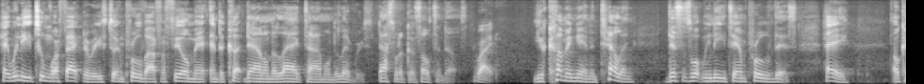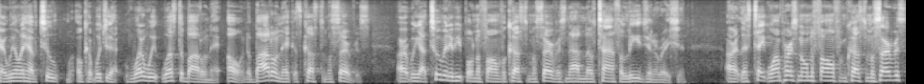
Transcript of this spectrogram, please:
hey, we need two more factories to improve our fulfillment and to cut down on the lag time on deliveries. That's what a consultant does. right. You're coming in and telling this is what we need to improve this. Hey, okay, we only have two. Okay, what you got? What are we what's the bottleneck? Oh, the bottleneck is customer service. All right, we got too many people on the phone for customer service, not enough time for lead generation. All right, let's take one person on the phone from customer service.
